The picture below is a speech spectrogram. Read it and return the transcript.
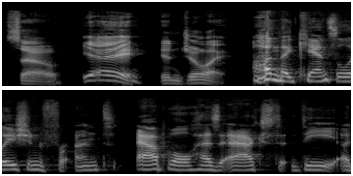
So, yay, enjoy. On the cancellation front, Apple has axed the uh,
